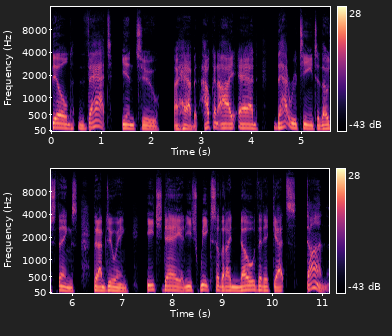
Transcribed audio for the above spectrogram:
build that into a habit? How can I add that routine to those things that I'm doing each day and each week so that I know that it gets done?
